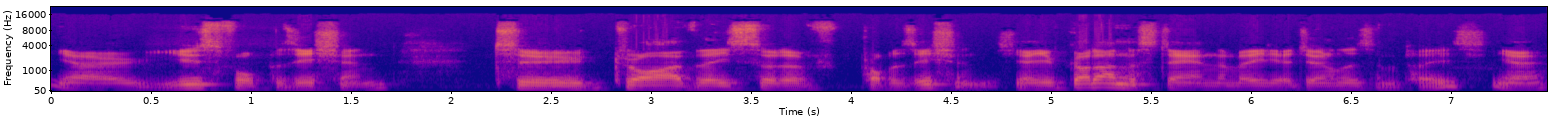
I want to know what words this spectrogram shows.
you know useful position to drive these sort of propositions. Yeah, you've got to understand the media journalism piece. You know,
